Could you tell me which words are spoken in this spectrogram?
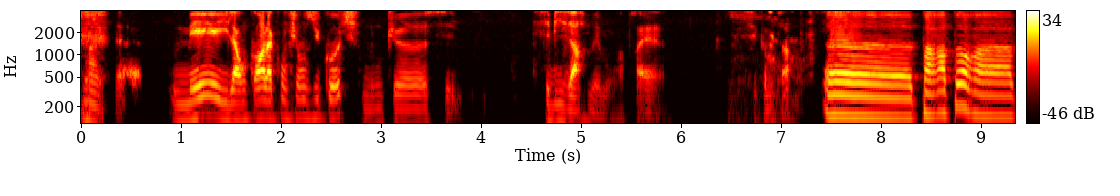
Ouais. Mais il a encore la confiance du coach, donc euh, c'est, c'est bizarre, mais bon, après, c'est comme ça. Euh, par rapport à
